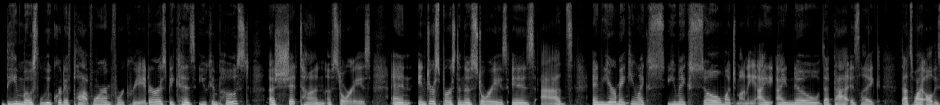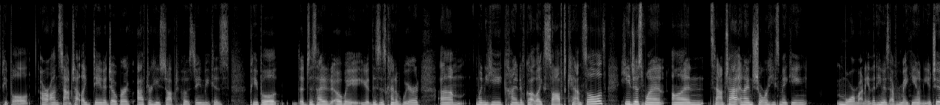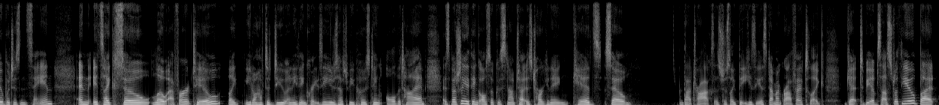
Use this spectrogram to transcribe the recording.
the most lucrative platform for creators because you can post a shit ton of stories. And interspersed in those stories is ads. And you're making like you make so much money. I I know that that is like that's why all these people are on Snapchat. Like David Dobrik after he stopped posting because people decided oh wait this is kind of weird. Um when he kind of got like soft canceled he just went on Snapchat and I'm sure he's making more money than he was ever making on YouTube, which is insane. And it's like so low effort too. Like you don't have to do anything crazy. You just have to be posting all the time. Especially I think also because Snapchat is targeting kids. So that tracks. It's just like the easiest demographic to like get to be obsessed with you. But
